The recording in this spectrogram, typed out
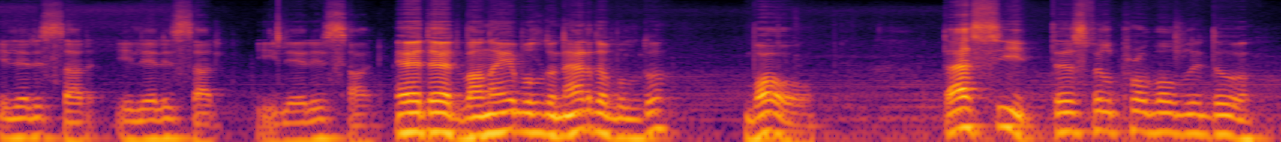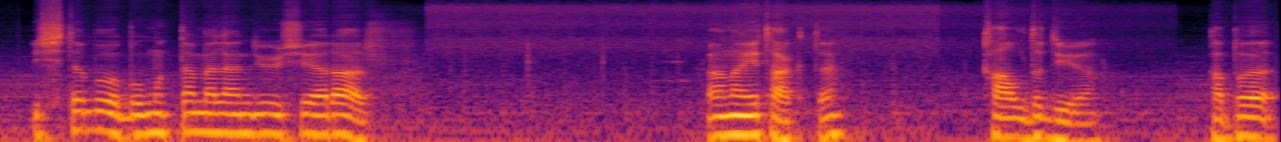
ileri sar, ileri sar, ileri sar. Evet evet vanayı buldu. Nerede buldu? Wow. That's it. This will probably do. İşte bu. Bu muhtemelen diyor işe yarar. Vanayı taktı. Kaldı diyor. Kapı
